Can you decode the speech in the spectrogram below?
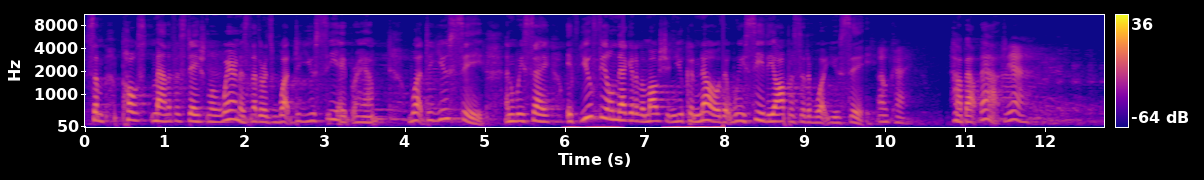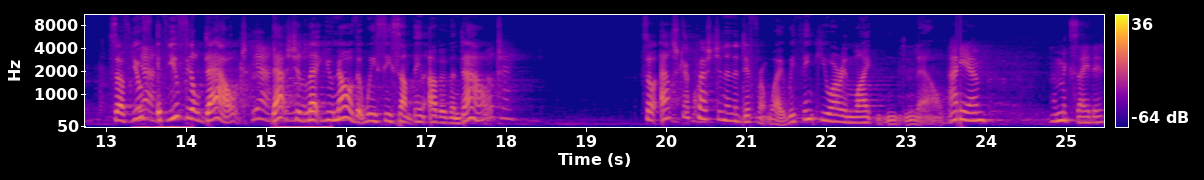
some post-manifestational awareness. In other words, what do you see, Abraham? What do you see? And we say, if you feel negative emotion, you can know that we see the opposite of what you see. Okay. How about that? Yeah. So if you yeah. if you feel doubt, yeah, that should let you know that we see something other than doubt. Okay. So ask your question in a different way. We think you are enlightened now. I am. I'm excited.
